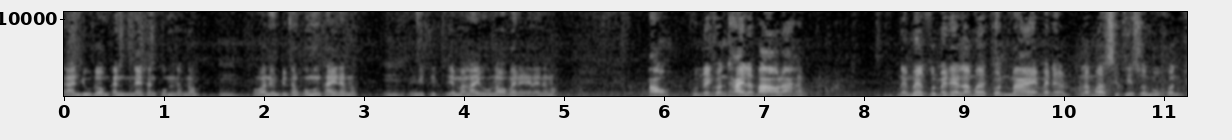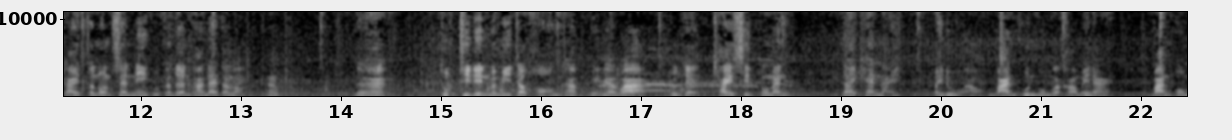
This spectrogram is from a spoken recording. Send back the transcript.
การอยู่ร่วมกันในสังคมนะเนาะอืมเพราะว่านี่มันเป็นสังคมเมืองไทยนะเนาะอืมไม่มีสิทธิ์ที่จะมาไล่พวกเราไปไหนอะไรนะเนาะเอ้าคุณเป็นคนไทยหรือเปล่าล่ะครับ ในเมื่อคุณไม่ได้ละเมิดกฎหมาย ไม่ได้ละเมิดสิทธิส่วนบุคคลใคร ถนนเส้นนี้คุณก็เดินผ่านได้ตลอดครับนะฮะทุกที่ดินมันมีเจ้าของครับเพียงแต่ว่าคุณจะใช้สิทธิ์ตรงนั้นได้แค่ไหนไปดูเอา บ้านคุณผมก็เข้าไม่ได้ บ้านผม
